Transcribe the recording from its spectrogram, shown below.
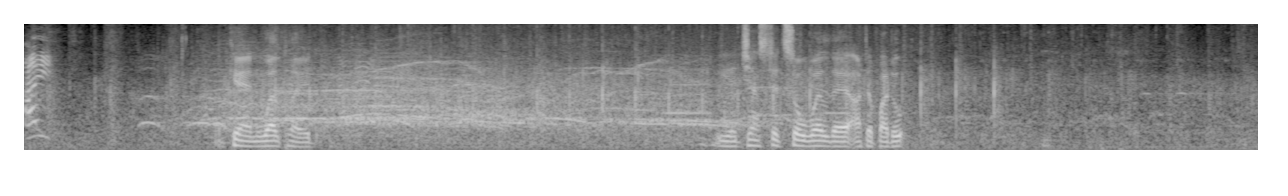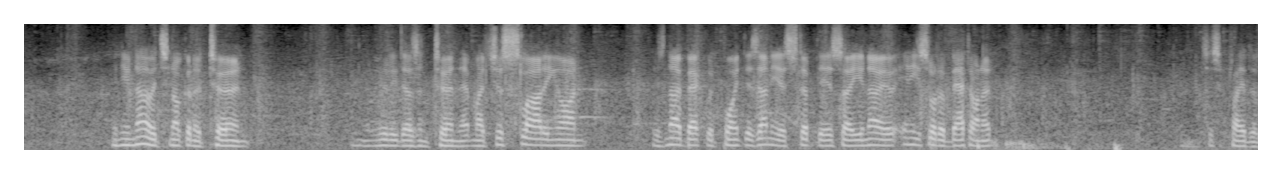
Aye. Again, well played. He adjusted so well there, Atapattu. And you know it's not going to turn. It really doesn't turn that much. Just sliding on. There's no backward point. There's only a slip there, so you know any sort of bat on it. Just played it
